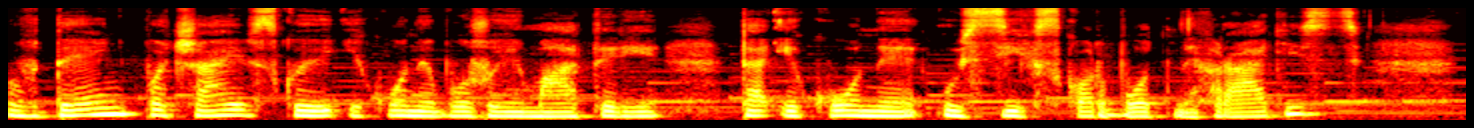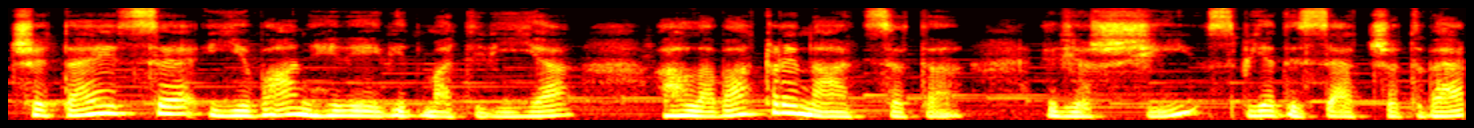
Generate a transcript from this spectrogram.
в день Почаївської ікони Божої Матері та ікони усіх скорботних радість, читається Євангеліє від Матвія, глава 13, вірші з 54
